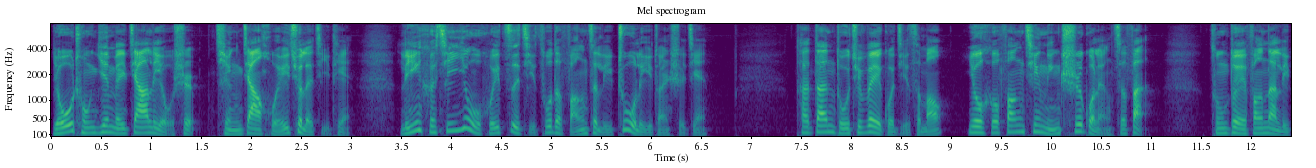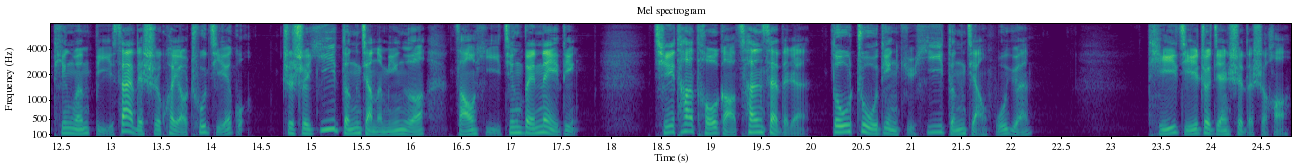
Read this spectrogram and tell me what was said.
尤虫因为家里有事请假回去了几天，林和熙又回自己租的房子里住了一段时间。他单独去喂过几次猫，又和方清明吃过两次饭。从对方那里听闻比赛的事快要出结果，只是一等奖的名额早已经被内定，其他投稿参赛的人都注定与一等奖无缘。提及这件事的时候。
